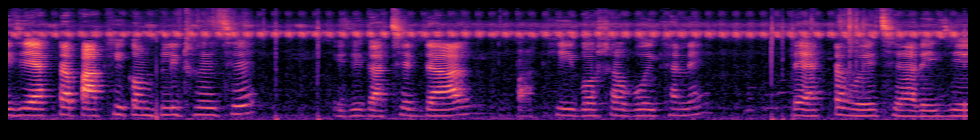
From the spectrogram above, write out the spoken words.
এই যে একটা পাখি কমপ্লিট হয়েছে, এই যে গাছের ডাল, পাখি বসাবো এখানে। তো একটা হয়েছে আর এই যে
